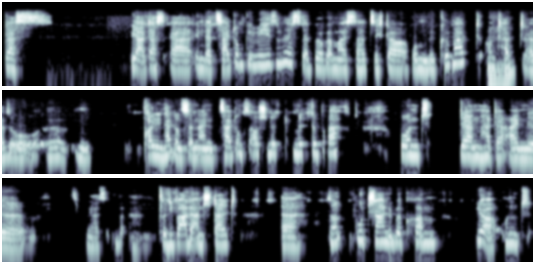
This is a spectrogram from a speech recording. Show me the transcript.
dass ja, dass er in der Zeitung gewesen ist. Der Bürgermeister hat sich darum gekümmert und mhm. hat also äh, Colin hat uns dann einen Zeitungsausschnitt mitgebracht und dann hat er eine ja, für die Badeanstalt äh, Gutscheine bekommen. Ja, und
